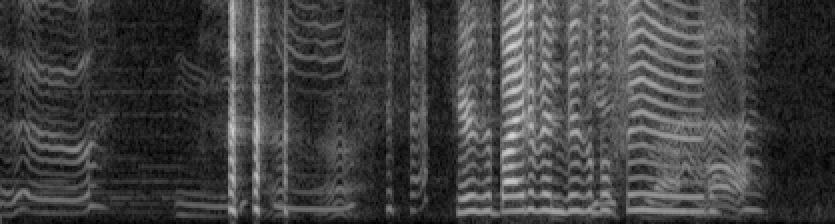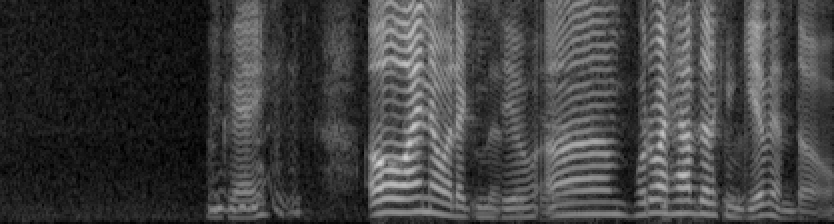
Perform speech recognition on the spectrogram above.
Ooh. Here's a bite of invisible food. Okay. Oh, I know what I can do. Um, what do I have that I can give him though?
